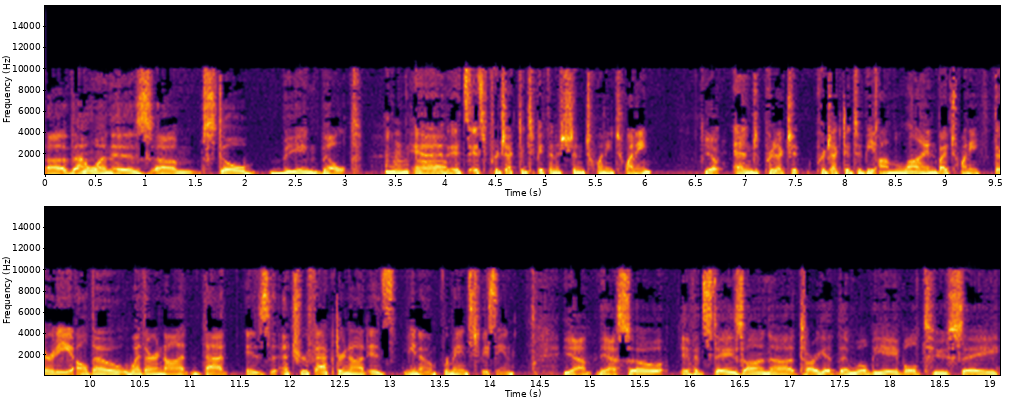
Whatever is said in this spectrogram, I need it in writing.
Uh, that one is um, still being built. Mhm. Uh, Um, it's it's projected to be finished in 2020. Yep. And projected projected to be online by 2030. Although whether or not that is a true fact or not is you know remains to be seen. Yeah, yeah. So if it stays on uh, target, then we'll be able to say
